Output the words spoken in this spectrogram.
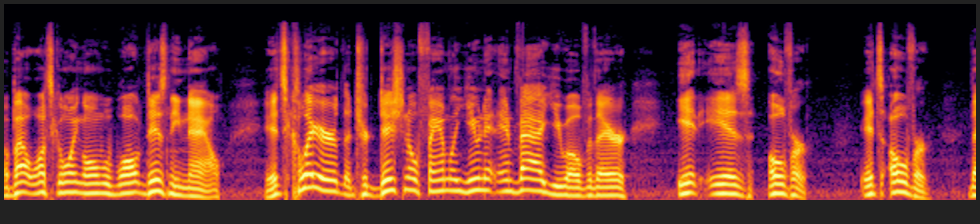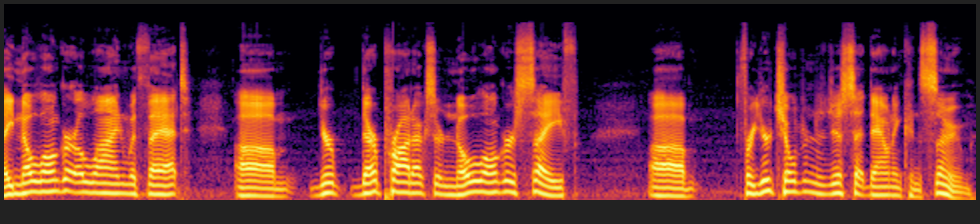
about what's going on with Walt Disney now. It's clear the traditional family unit and value over there, it is over. It's over. They no longer align with that. Um, your their products are no longer safe um, for your children to just sit down and consume.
